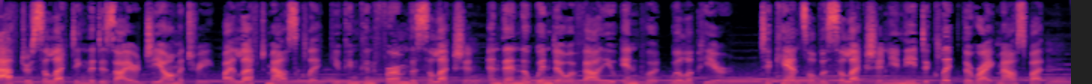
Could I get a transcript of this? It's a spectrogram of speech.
After selecting the desired geometry by left mouse click you can confirm the selection and then the window of value input will appear. To cancel the selection you need to click the right mouse button.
